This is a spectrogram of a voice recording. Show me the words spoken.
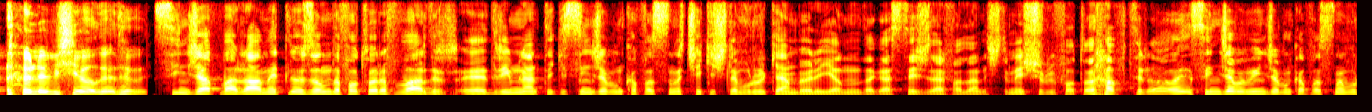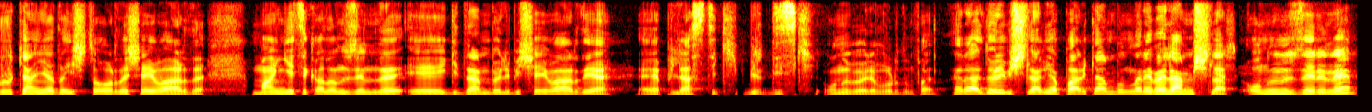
öyle bir şey oluyor değil mi? Sincap var. Rahmetli Özal'ın da fotoğrafı vardır. E, Dreamland'deki Sincap'ın kafasına çekişle vururken böyle yanında gazeteciler falan işte meşhur bir fotoğraftır. O Sincap'ın Mincap'ın kafasına vururken ya da işte orada şey vardı. Manyetik alan üzerinde e, giden böyle bir şey vardı ya. E, plastik bir disk. Onu böyle vurdum falan. Herhalde öyle bir şeyler yaparken bunlar ebelenmişler. Onun üzerine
